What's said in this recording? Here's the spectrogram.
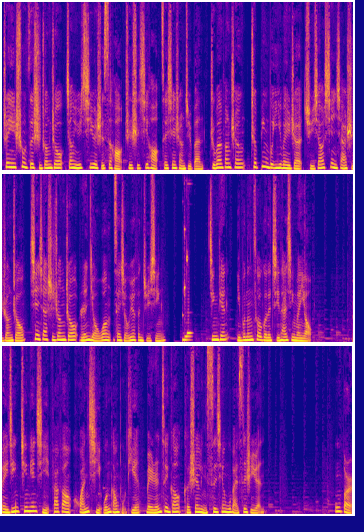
这一数字时装周将于七月十四号至十七号在线上举办。主办方称，这并不意味着取消线下时装周，线下时装周仍有望在九月份举行。今天你不能错过的其他新闻有：北京今天起发放缓起稳岗补贴，每人最高可申领四千五百四十元；Uber、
